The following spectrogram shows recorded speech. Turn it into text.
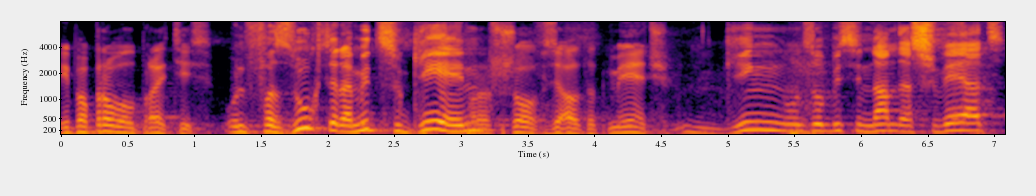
и попробовал пройтись. und versuchte damit zu gehen, Прошел, взял этот меч, ging und so ein bisschen nahm das Schwert,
